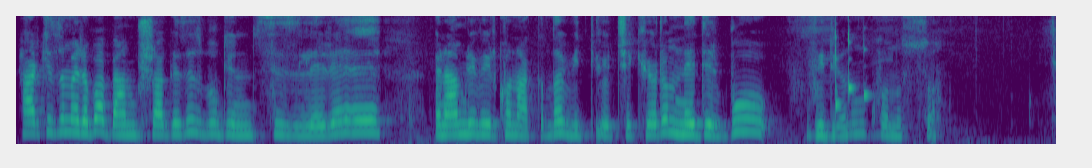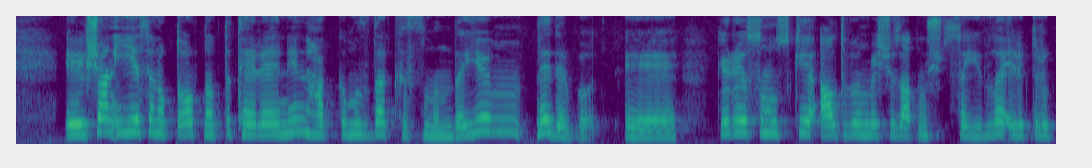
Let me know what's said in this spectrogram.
Herkese merhaba ben Büşra Gaziz. Bugün sizlere önemli bir konu hakkında video çekiyorum. Nedir bu videonun konusu? Ee, şu an iys.org.tr'nin hakkımızda kısmındayım. Nedir bu? Ee, görüyorsunuz ki 6563 sayılı elektrik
